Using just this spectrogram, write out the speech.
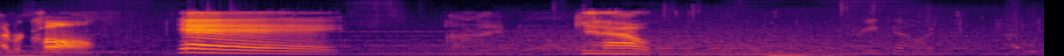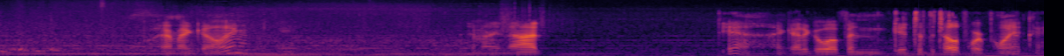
I recall. Yay! All right, Get out. Where are you going? where am I going? Am I not? Yeah, I got to go up and get to the teleport point. Okay.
